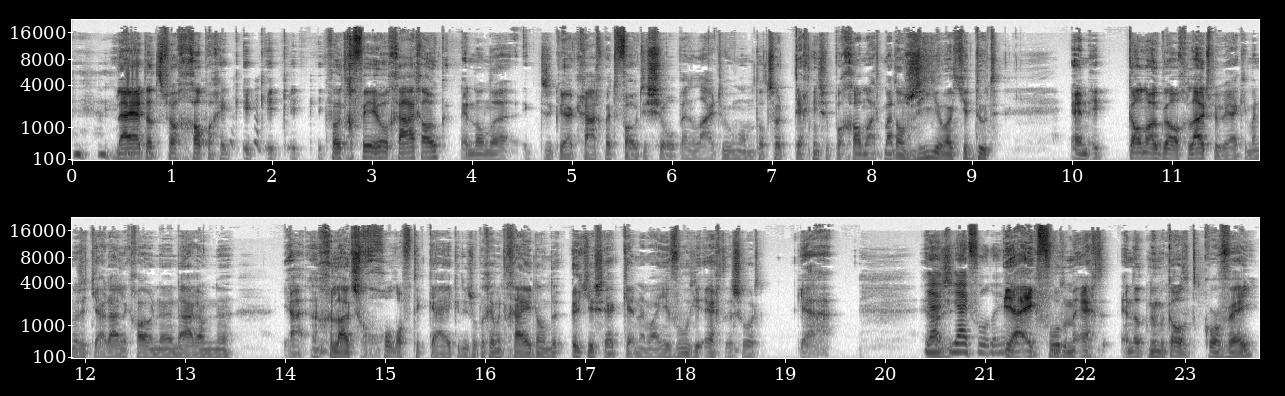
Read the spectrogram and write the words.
nou ja, dat is wel grappig. Ik, ik, ik, ik, ik fotografeer heel graag ook. En dan, ik, dus ik werk graag met Photoshop en Lightroom, om dat soort technische programma's. Maar dan zie je wat je doet. En ik kan ook wel geluidsbewerking, maar dan zit je uiteindelijk gewoon uh, naar een, uh, ja, een geluidsgolf te kijken. Dus op een gegeven moment ga je dan de utjes herkennen, maar je voelt je echt een soort, ja... Ja, jij voelde je. Ja, ik voelde me echt, en dat noem ik altijd corvée,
